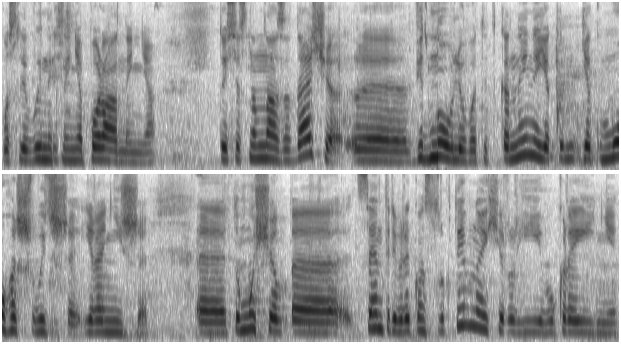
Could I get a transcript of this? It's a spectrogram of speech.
після виникнення поранення. Тобто основна задача е, відновлювати тканини якомога швидше і раніше. Е, Тому що е, центрів реконструктивної хірургії в Україні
